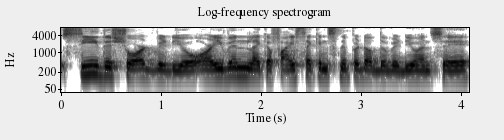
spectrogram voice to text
see the short video or even like a five second snippet of the video and say,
